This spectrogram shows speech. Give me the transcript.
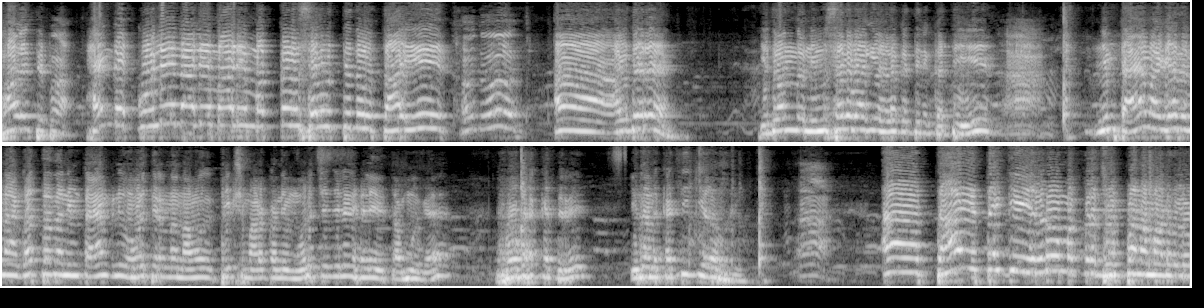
ಭಾಳ ಐತಿಪ್ಪ ಹೆಂಗ ಕೂಲಿ ನಾಲಿ ಮಾಡಿ ಮಕ್ಕಳು ಸಲುತ್ತಿದ್ದಳು ತಾಯಿ? ಹೌದು. ಆ ಹೌದಾರೆ? ಇದೊಂದು ನಿಮ್ ಸಲುವಾಗಿ ಹೇಳಕತ್ತೀನಿ ಕತಿ ನಿಮ್ ಟೈಮ್ ಆಗ್ಯದ ನಾ ಗೊತ್ತದ ನಿಮ್ ಟೈಮ್ ನೀವು ಹೋಗ್ತೀರ ನಾವು ಫಿಕ್ಸ್ ಮಾಡ್ಕೊಂಡು ನೀವು ಮೂರು ಚಂಜಿನ ಹೇಳಿ ತಮ್ಮಗ? ಹೋಗಾಕತ್ರಿ ಇದೊಂದು ಕತಿ ಕೇಳೋರಿ ಹಾ ಆ ತಾಯಿ ತಗ್ಗಿ ಎರಡೂ ಮಕ್ಕಳು ಜೋಪಾನ ಮಾಡಿದ್ರು.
